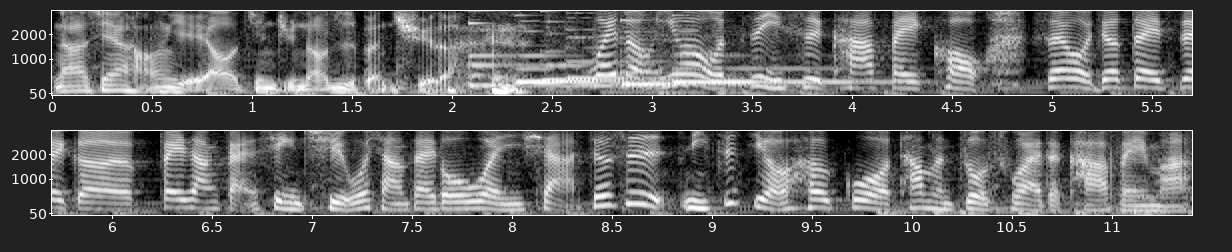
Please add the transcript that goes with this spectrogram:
那现在好像也要进军到日本去了。威龙，因为我自己是咖啡控，所以我就对这个非常感兴趣。我想再多问一下，就是你自己有喝过他们做出来的咖啡吗？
